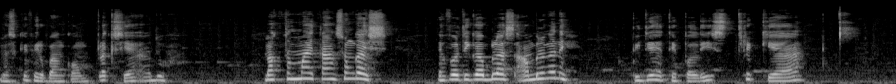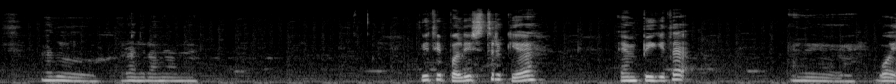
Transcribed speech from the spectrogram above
Masuknya Virbang kompleks ya. Aduh. Magnemite langsung guys. Level 13. Ambil gak nih? Video tipe listrik ya. Aduh, run run run. Ini tipe listrik ya. MP kita eh, boy.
